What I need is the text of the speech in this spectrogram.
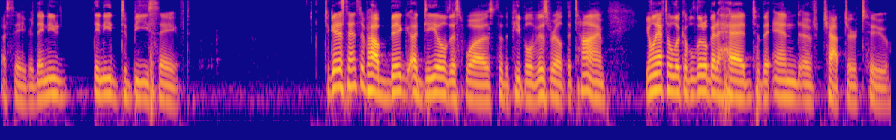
a Savior. They need, they need to be saved. To get a sense of how big a deal this was to the people of Israel at the time, you only have to look a little bit ahead to the end of chapter 2,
